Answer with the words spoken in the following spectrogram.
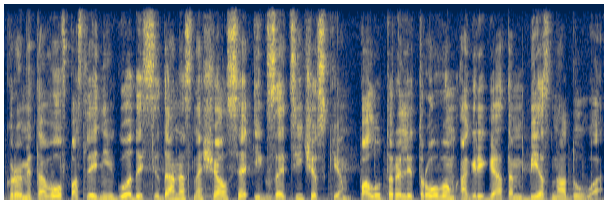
Кроме того, в последние годы седан оснащался экзотическим полуторалитровым агрегатом без надува.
